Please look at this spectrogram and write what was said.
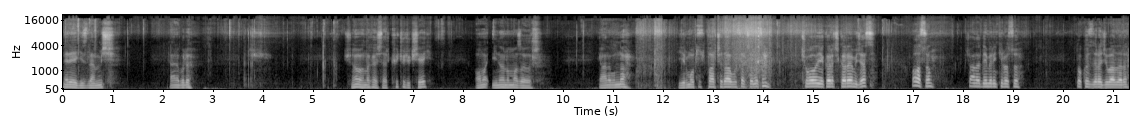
nereye gizlenmiş. Yani böyle şuna bakın arkadaşlar küçücük şey ama inanılmaz ağır. Yani bunda 20-30 parça daha bulsak sanırsam çuvalı yukarı çıkaramayacağız. Olsun. Şu anda demirin kilosu 9 lira civarları.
